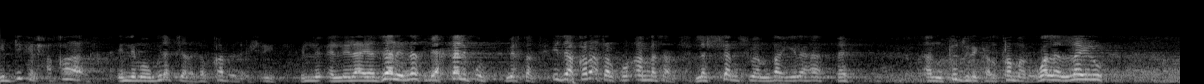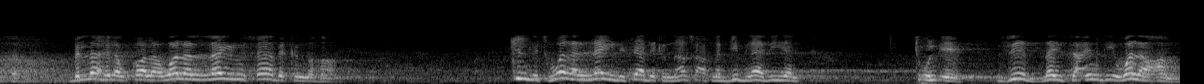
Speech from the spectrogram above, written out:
يديك الحقائق اللي موجودة في القرن العشرين اللي, اللي لا يزال الناس بيختلفوا بيختلف إذا قرأت القرآن مثلا لا الشمس ينبغي لها أن تدرك القمر ولا الليل. بالله لو قال ولا الليل سابق النهار. كلمة ولا الليل سابق النهار ساعة ما تجيب لا دي تقول إيه؟ زيد ليس عندي ولا عمرو.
